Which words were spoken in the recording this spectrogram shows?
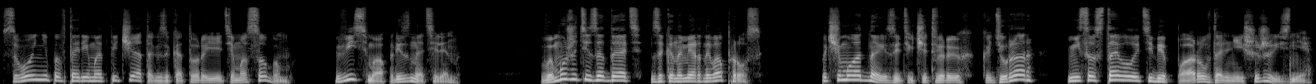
свой неповторимый отпечаток, за который этим особым весьма признателен. Вы можете задать закономерный вопрос. Почему одна из этих четверых, Кадюрар, не составила тебе пару в дальнейшей жизни?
